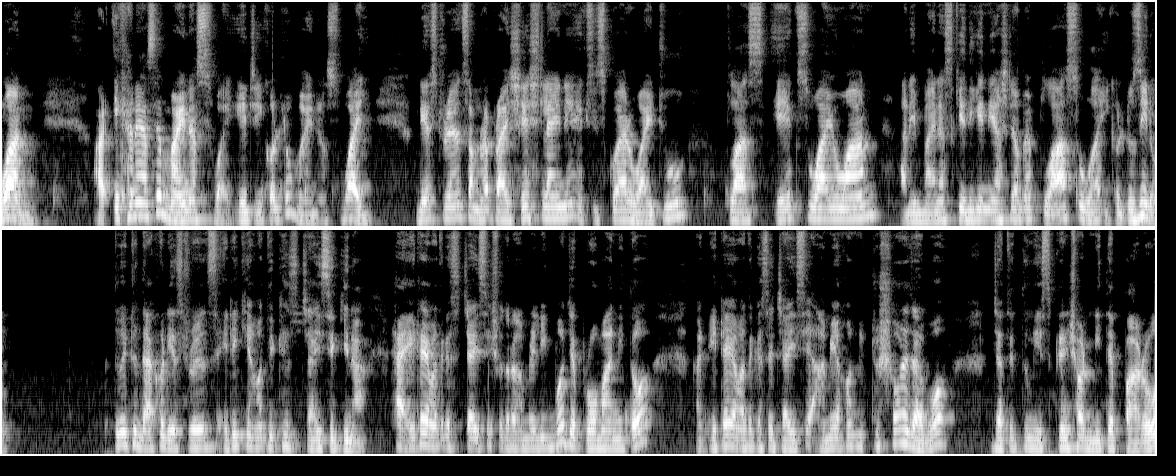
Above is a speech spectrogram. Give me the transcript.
one আর এখানে আছে minus y is equal to minus y dear students আমরা প্রায় শেষ লাইনে x square y two plus x y one আর এই মাইনাসকে এদিকে নিয়ে আসতে হবে plus y equal to zero তুমি একটু দেখো ডিয়ার স্টুডেন্টস এটা কি আমাদের কাছে চাইছে কিনা? হ্যাঁ এটাই আমাদের কাছে চাইছে, সুতরাং আমরা লিখব যে প্রমাণিত, কারণ এটাই আমাদের কাছে চাইছে। আমি এখন একটু সরে যাব, যাতে তুমি স্ক্রিনশট নিতে পারো।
